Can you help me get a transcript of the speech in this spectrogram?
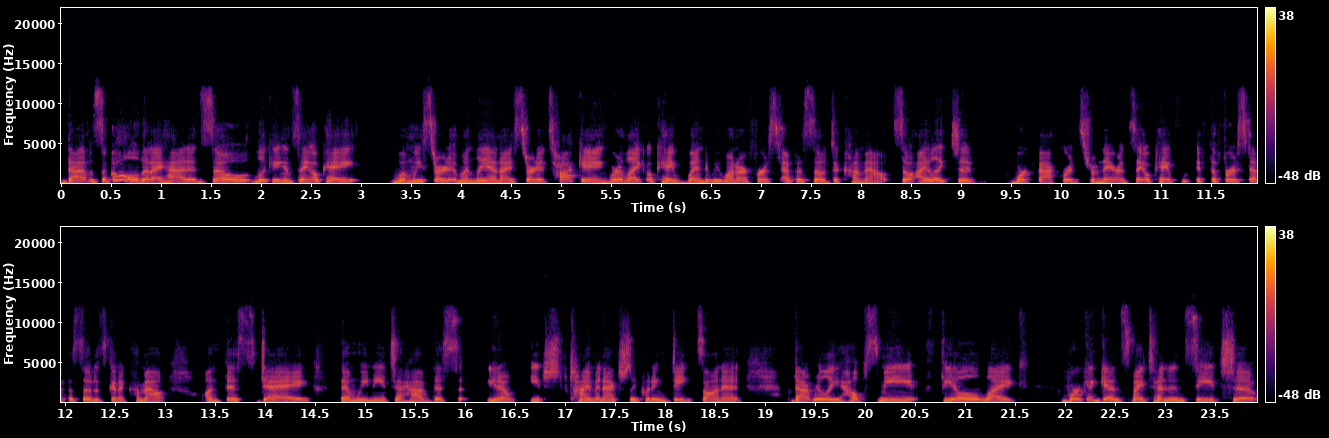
that was the goal that I had. And so looking and saying, okay, when we started, when Leah and I started talking, we're like, okay, when do we want our first episode to come out? So I like to work backwards from there and say, okay, if, if the first episode is going to come out on this day, then we need to have this, you know, each time and actually putting dates on it. That really helps me feel like work against my tendency to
